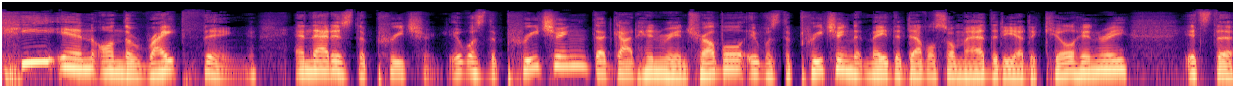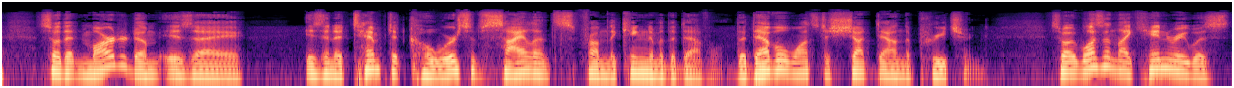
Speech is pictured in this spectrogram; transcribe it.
key in on the right thing, and that is the preaching. It was the preaching that got Henry in trouble. It was the preaching that made the devil so mad that he had to kill Henry. It's the so that martyrdom is a is an attempt at coercive silence from the kingdom of the devil. The devil wants to shut down the preaching. So it wasn't like Henry was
